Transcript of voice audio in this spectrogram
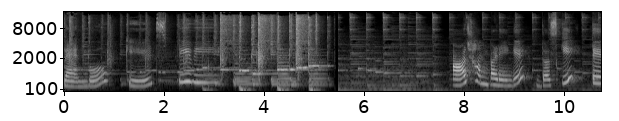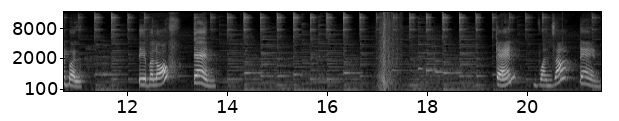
Rainbow किड्स टीवी आज हम पढ़ेंगे दस की table table of ten ten one जा ten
